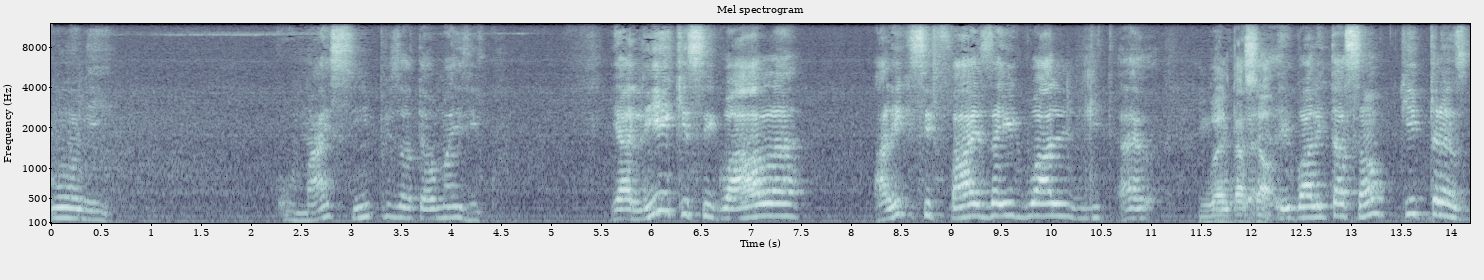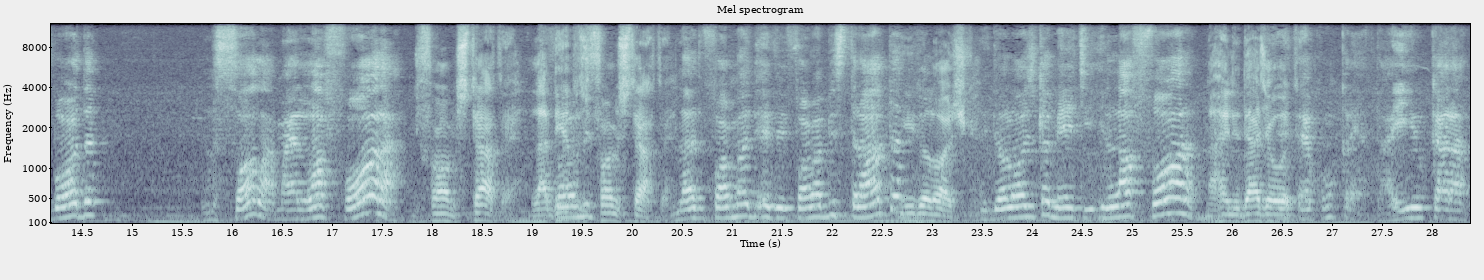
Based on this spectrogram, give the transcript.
une o mais simples até o mais rico. E ali que se iguala, ali que se faz a, iguali, a Igualitação. igualitação que transborda só lá, mas lá fora, De forma abstrata, lá dentro Forma- de forma abstrata, lá de forma, de forma abstrata, ideológica. ideologicamente, e lá fora Na realidade é outra. É, é concreta. Aí o cara,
